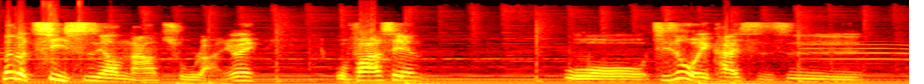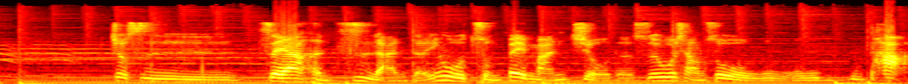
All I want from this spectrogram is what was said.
那个气势要拿出来，因为我发现我其实我一开始是。就是这样很自然的，因为我准备蛮久的，所以我想说，我我我不怕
